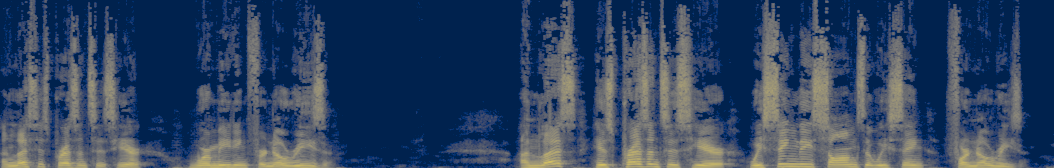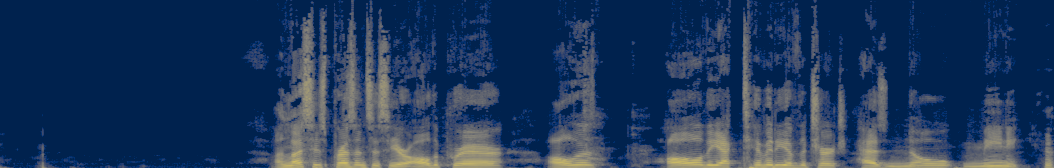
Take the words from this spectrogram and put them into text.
unless His presence is here, we're meeting for no reason. Unless His presence is here, we sing these songs that we sing for no reason. Unless His presence is here, all the prayer, all the, all the activity of the church has no meaning.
